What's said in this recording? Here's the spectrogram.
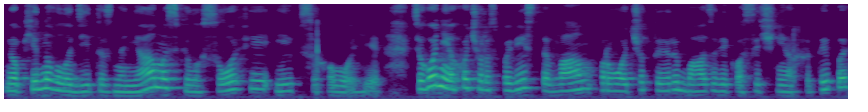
необхідно володіти знаннями з філософії і психології. Сьогодні я хочу розповісти вам про чотири базові класичні архетипи,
